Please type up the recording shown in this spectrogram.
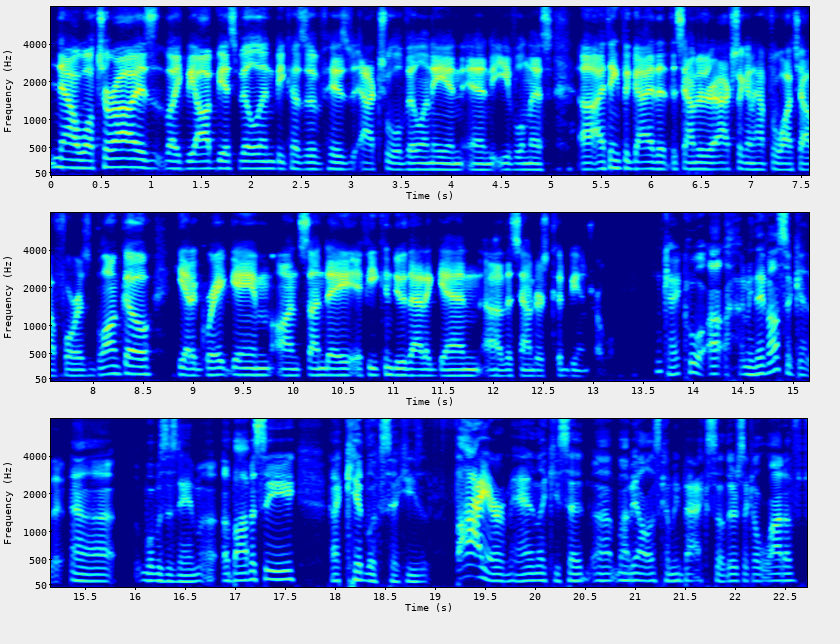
Now, while Chara is like the obvious villain because of his actual villainy and, and evilness, uh, I think the guy that the Sounders are actually going to have to watch out for is Blanco. He had a great game on Sunday. If he can do that again, uh, the Sounders could be in trouble. Okay, cool. Uh, I mean, they've also got uh, what was his name? Uh, Ebobisse. That kid looks like he's fire, man. Like you said, uh, Mabiala is coming back, so there's like a lot of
